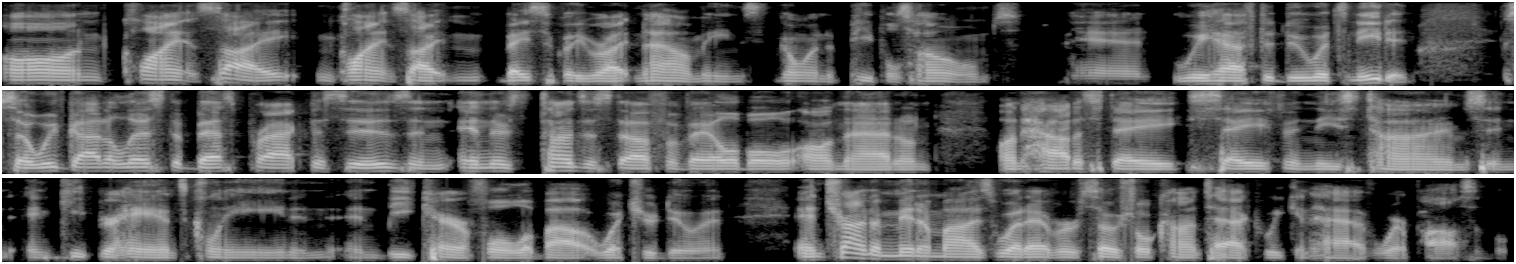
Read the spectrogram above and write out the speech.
on client site, and client site basically right now means going to people's homes, and we have to do what's needed. So we've got a list of best practices, and, and there's tons of stuff available on that on on how to stay safe in these times and, and keep your hands clean and, and be careful about what you're doing and trying to minimize whatever social contact we can have where possible.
